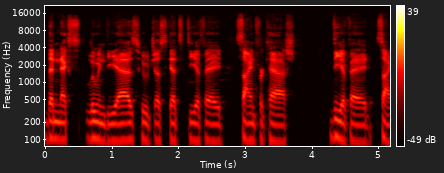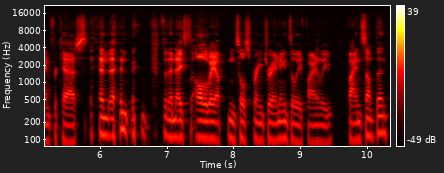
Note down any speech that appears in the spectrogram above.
the next Lewin Diaz who just gets DFA'd, signed for cash, DFA'd, signed for cash, and then for the next all the way up until spring training until he finally finds something.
